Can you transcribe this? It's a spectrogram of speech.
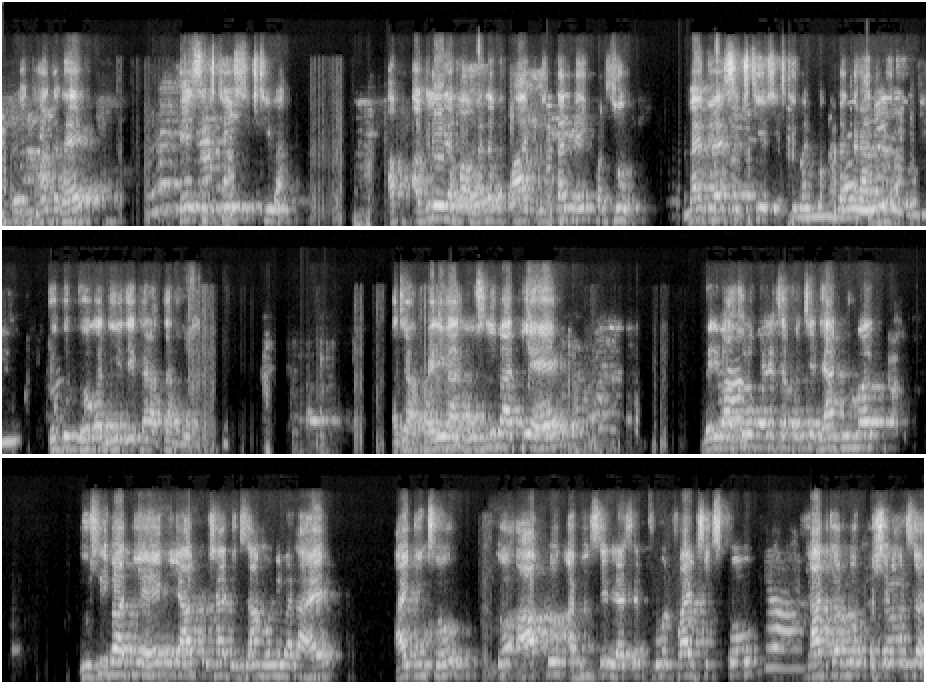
कहाँ तक है पेज सिक्सटी सिक्सटी अब अगले दफ़ा मतलब आज कल नहीं, परसों मैं जो है सिक्सटी सिक्सटी वन को पूरा करा दूँगा जो कुछ होगा, धीरे धीरे कराता रहूँगा। अच्छा पहली बात, दूसरी बात ये है, मेरी बात सुनो, पहले सब बच्चे ध्यान पूर्वक दूसरी बात यह है कि आपके साथ एग्ज़ाम होने वाला है आई थिंक सो तो आप लोग अभी से लेसन फोर फाइव सिक्स को याद कर लो क्वेश्चन आंसर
